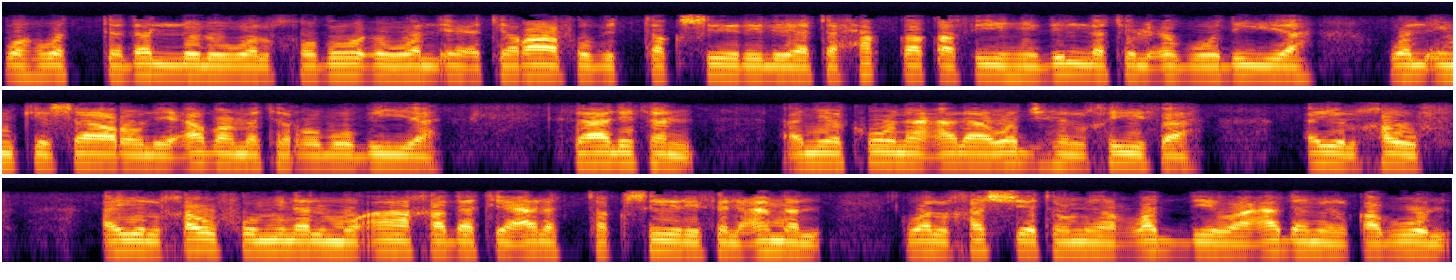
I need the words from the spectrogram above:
وهو التذلل والخضوع والاعتراف بالتقصير ليتحقق فيه ذلة العبودية والانكسار لعظمة الربوبية. ثالثا أن يكون على وجه الخيفة أي الخوف أي الخوف من المؤاخذة على التقصير في العمل والخشية من الرد وعدم القبول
